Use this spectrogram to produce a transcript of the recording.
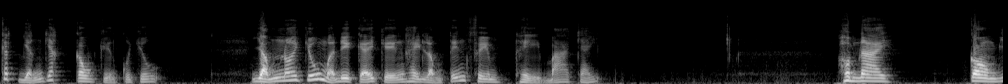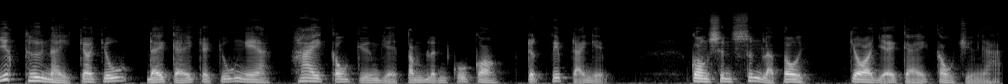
cách dẫn dắt câu chuyện của chú. Giọng nói chú mà đi kể chuyện hay lồng tiếng phim thì ba cháy. Hôm nay, con viết thư này cho chú để kể cho chú nghe hai câu chuyện về tâm linh của con trực tiếp trải nghiệm. Con xin xưng là tôi cho dễ kể câu chuyện ạ.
